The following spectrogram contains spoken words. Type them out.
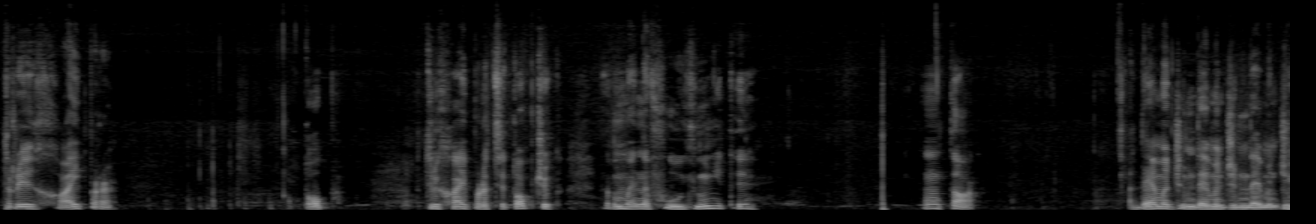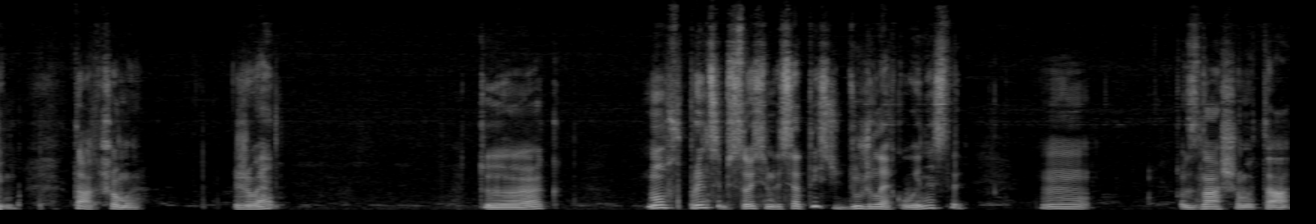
Три хайпера. Топ. Три хайпера це топчик. У мене фул юніти. Так. Демеджим, демеджим, демеджим. Так, що ми? Живе? Так. Ну, в принципі, 180 тисяч дуже легко винести. З нашими та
